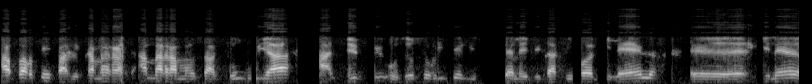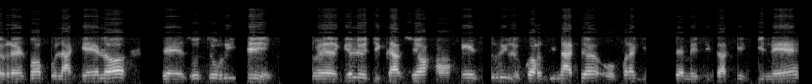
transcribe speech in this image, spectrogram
apportées par le camarade Amara Mansa Doumbouya a depuis aux autorités du système éducatif guinéen, euh, guinéen raison pour laquelle ces autorités euh, de l'éducation ont instruit le coordinateur auprès du système éducatif guinéen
